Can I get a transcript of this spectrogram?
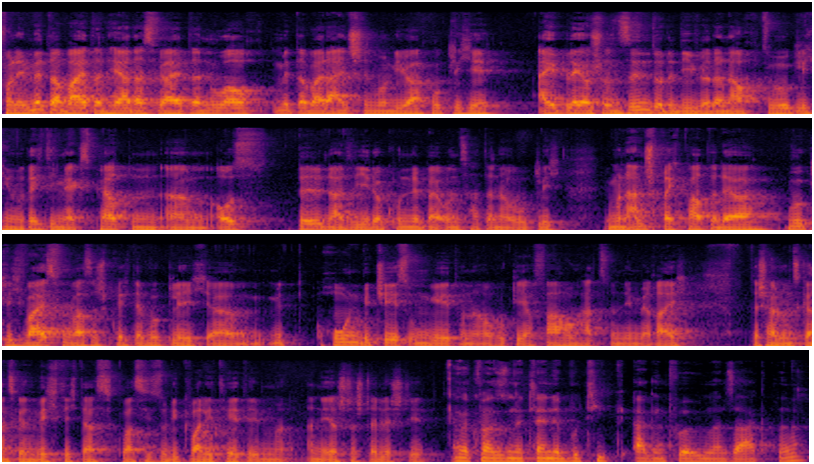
von den Mitarbeitern her, dass wir halt dann nur auch Mitarbeiter einstellen, wo die auch wirkliche iPlayer schon sind oder die wir dann auch zu wirklichen richtigen Experten ähm, ausbilden. Also jeder Kunde bei uns hat dann auch wirklich immer einen Ansprechpartner, der wirklich weiß, von was er spricht, der wirklich ähm, mit hohen Budgets umgeht und auch wirklich Erfahrung hat so in dem Bereich. Das ist halt uns ganz, ganz wichtig, dass quasi so die Qualität eben an erster Stelle steht. Also quasi so eine kleine Boutique-Agentur, wie man sagt, ne?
